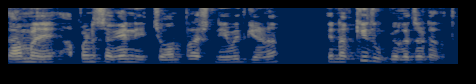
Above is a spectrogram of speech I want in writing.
त्यामुळे आपण सगळ्यांनी च्यवनप्राश नियमित घेणं हे नक्कीच उपयोगाचं ठरतं.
